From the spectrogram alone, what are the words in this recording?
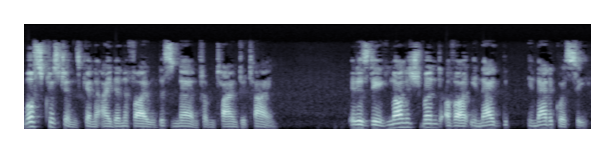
Most Christians can identify with this man from time to time. It is the acknowledgement of our inad- inadequacy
